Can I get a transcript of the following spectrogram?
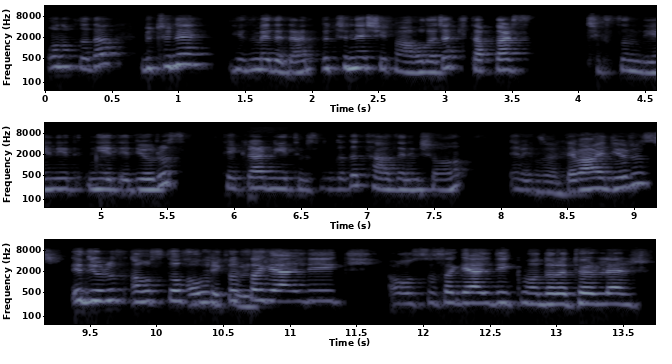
O noktada bütüne hizmet eden, bütüne şifa olacak kitaplar çıksın diye niyet, niyet ediyoruz. Tekrar niyetimizi burada da tazelemiş olalım. Evet. Devam ediyoruz. Ediyoruz. Ağustos Ağustos'a geldik. Ağustos'a geldik moderatörler.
